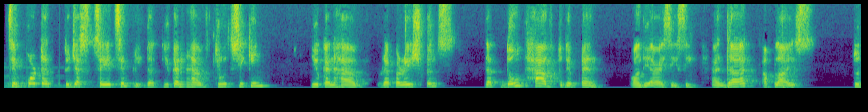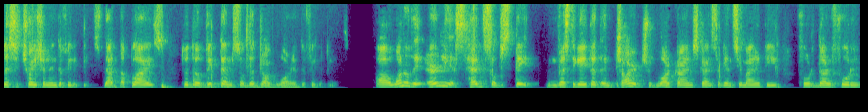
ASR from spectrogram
It's important to just say it simply that you can have truth seeking, you can have reparations that don't have to depend on the ICC. And that applies to the situation in the Philippines. That applies to the victims of the drug war in the Philippines. Uh, one of the earliest heads of state investigated and charged with war crimes, crimes against humanity for Darfur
